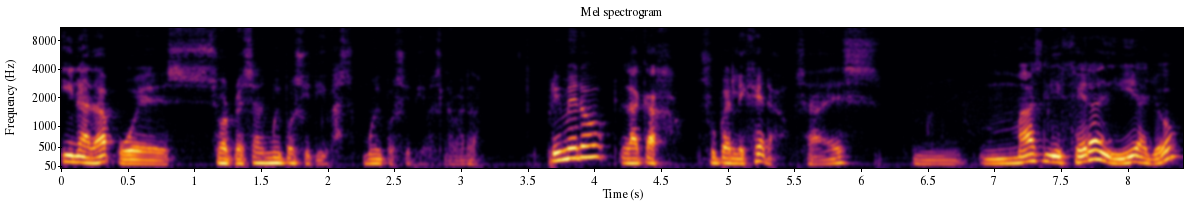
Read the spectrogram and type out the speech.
Y nada, pues sorpresas muy positivas, muy positivas, la verdad. Primero, la caja, súper ligera. O sea, es mm, más ligera, diría yo,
